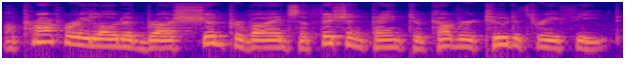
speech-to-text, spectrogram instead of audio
A properly loaded brush should provide sufficient paint to cover 2 to 3 feet.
